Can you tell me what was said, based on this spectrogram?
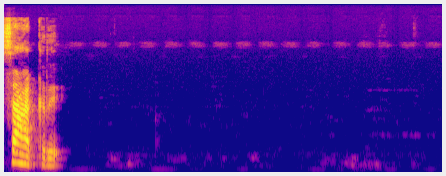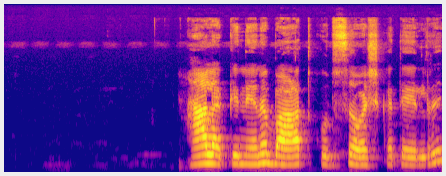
ಸಾಕ್ರಿ. ಹಾಲು ಹಾಕಿನೇನು ಭಾಳ ಕುದಿಸೋ ಅವಶ್ಯಕತೆ ಇಲ್ಲ ರೀ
